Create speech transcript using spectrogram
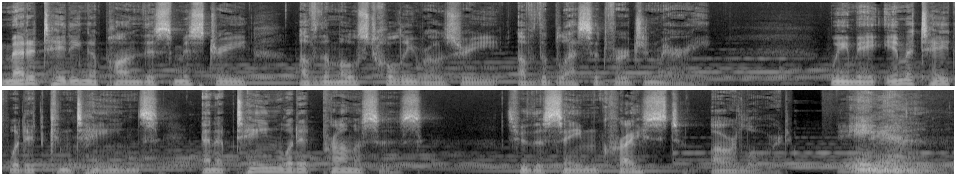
meditating upon this mystery of the most holy rosary of the Blessed Virgin Mary, we may imitate what it contains and obtain what it promises through the same Christ our Lord. Amen.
